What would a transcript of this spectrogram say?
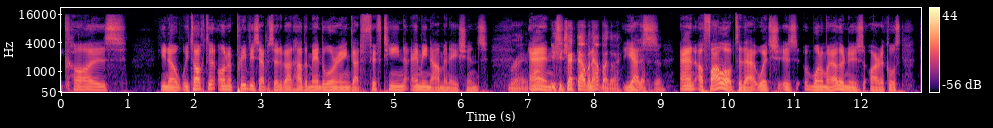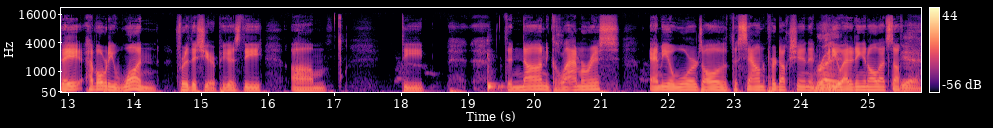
because you know, we talked on a previous episode about how The Mandalorian got 15 Emmy nominations. right And you should check that one out by the way Yes. And a follow up to that, which is one of my other news articles, they have already won for this year because the um the the non glamorous Emmy awards, all of the sound production and video editing and all that stuff. yeah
